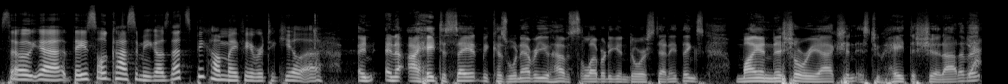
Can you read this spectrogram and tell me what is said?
so yeah, they sold Casamigos. That's become my favorite tequila. And and I hate to say it because whenever you have celebrity endorsed anything, my initial reaction is to hate the shit out of it.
